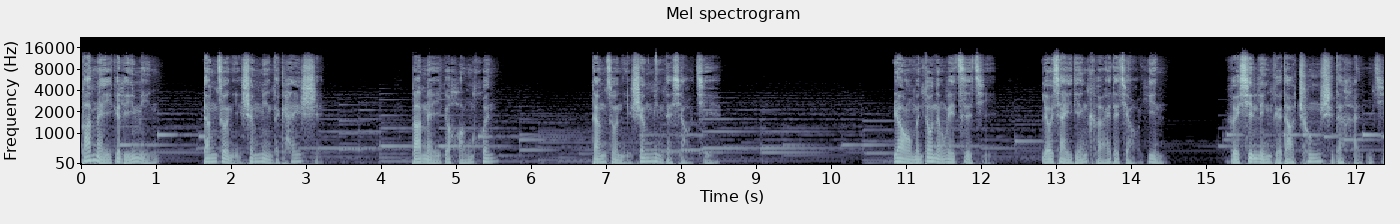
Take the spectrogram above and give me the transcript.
把每一个黎明，当做你生命的开始；把每一个黄昏，当做你生命的小结。让我们都能为自己留下一点可爱的脚印，和心灵得到充实的痕迹。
